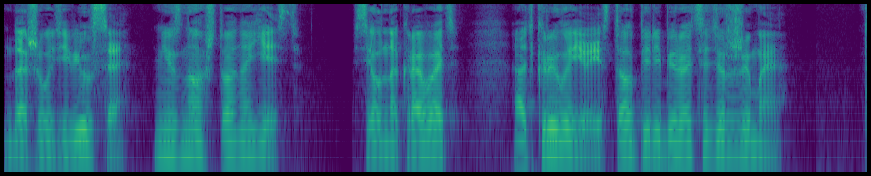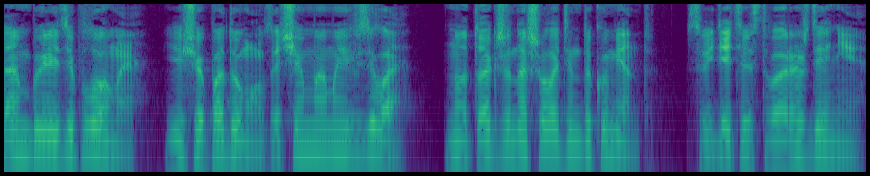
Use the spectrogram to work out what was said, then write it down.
Даже удивился, не знал, что она есть. Сел на кровать, открыл ее и стал перебирать содержимое. Там были дипломы. Еще подумал, зачем мама их взяла. Но также нашел один документ. Свидетельство о рождении.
